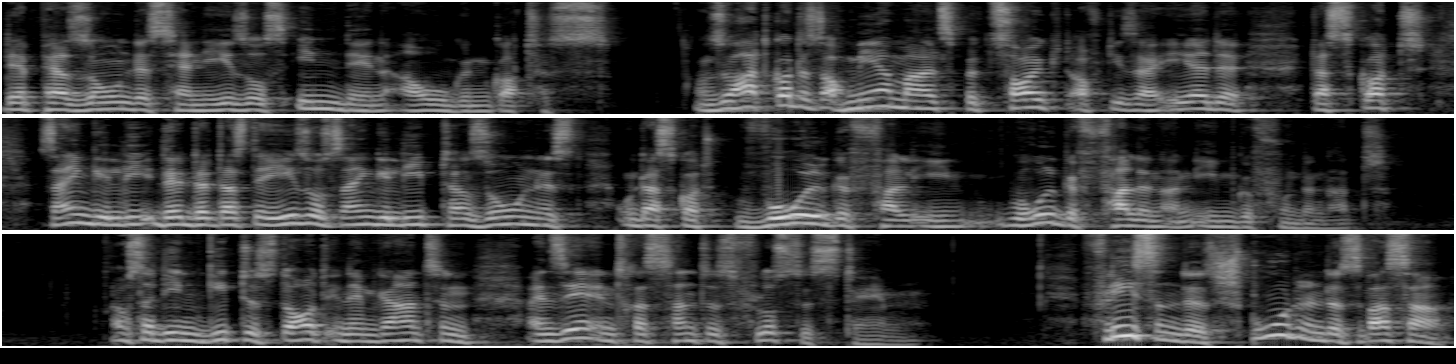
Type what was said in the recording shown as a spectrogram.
der Person des Herrn Jesus in den Augen Gottes. Und so hat Gott es auch mehrmals bezeugt auf dieser Erde, dass Gott sein dass der Jesus sein geliebter Sohn ist und dass Gott Wohlgefallen an ihm gefunden hat. Außerdem gibt es dort in dem Garten ein sehr interessantes Flusssystem. Fließendes, sprudelndes Wasser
